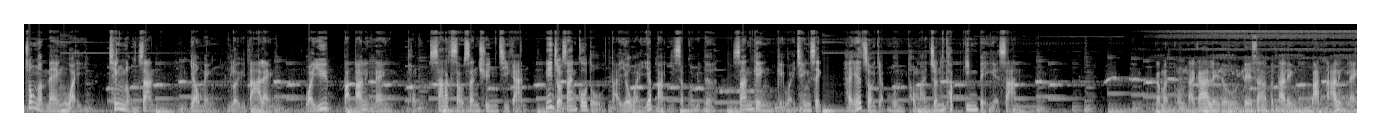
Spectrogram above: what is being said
中文名為青龍山，又名雷打嶺，位於八打嶺嶺同沙甩手新村之間。呢座山高度大約為一百二十個米，山徑極為清晰，係一座入門同埋晉級兼備嘅山。今日同大家嚟到地山拔打嶺八打嶺嶺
